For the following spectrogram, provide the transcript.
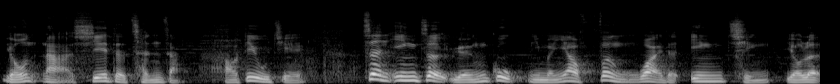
有哪些的成长。好，第五节，正因这缘故，你们要分外的殷勤，有了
